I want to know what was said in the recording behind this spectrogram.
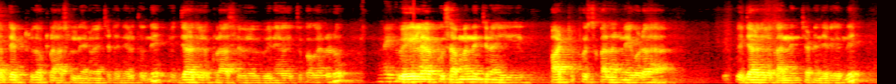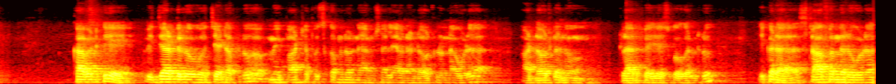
సబ్జెక్టులో క్లాసులు నిర్వహించడం జరుగుతుంది. విద్యార్థులు క్లాసులు వినియోగించుకోగలరు. వీళ్ళకు సంబంధించిన ఈ పాఠ్య పుస్తకాలన్నీ కూడా విద్యార్థులకు అందించడం జరిగింది. కాబట్టి విద్యార్థులు వచ్చేటప్పుడు మీ పాఠ్య పుస్తకంలో ఉన్న అంశాలు ఏమైనా డౌట్లు ఉన్నా కూడా ఆ డౌట్లను క్లారిఫై చేసుకోగలరు. ఇక్కడ స్టాఫ్ అందరూ కూడా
